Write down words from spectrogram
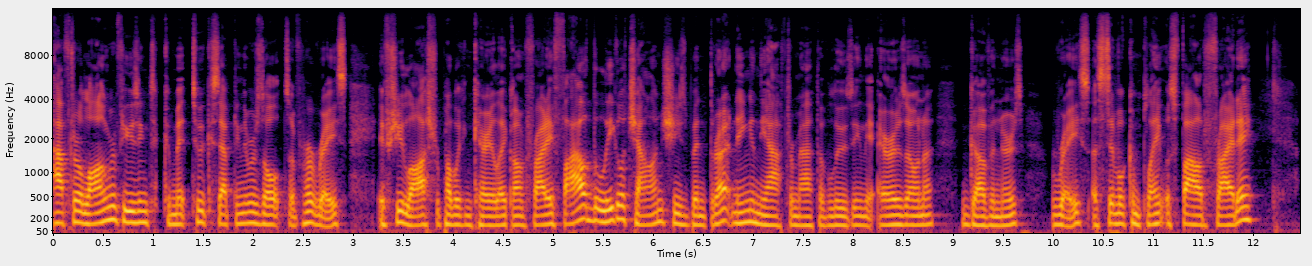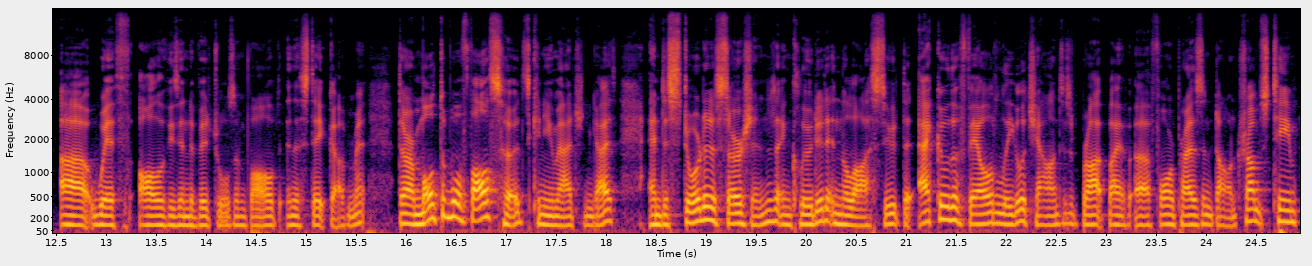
After long refusing to commit to accepting the results of her race, if she lost, Republican Kari Lake on Friday filed the legal challenge she's been threatening in the aftermath of losing the Arizona governor's race. A civil complaint was filed Friday uh, with all of these individuals involved in the state government. There are multiple falsehoods, can you imagine, guys, and distorted assertions included in the lawsuit that echo the failed legal challenges brought by uh, former President Donald Trump's team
